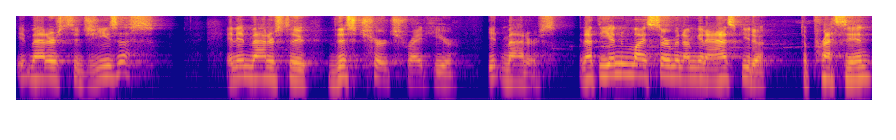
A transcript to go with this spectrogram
It matters to Jesus, and it matters to this church right here. It matters. And at the end of my sermon, I'm going to ask you to, to press in.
